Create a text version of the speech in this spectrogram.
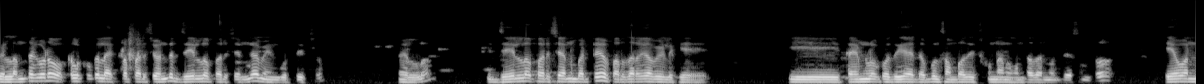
వీళ్ళంతా కూడా ఒకరికొకరు ఎక్కడ పరిచయం అంటే జైల్లో పరిచయంగా మేము గుర్తించాం వీళ్ళు జైల్లో పరిచయాన్ని బట్టి ఫర్దర్గా వీళ్ళకి ఈ టైంలో కొద్దిగా డబ్బులు సంపాదించుకున్నాను ఉంటుందన్న ఉద్దేశంతో ఏ వన్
